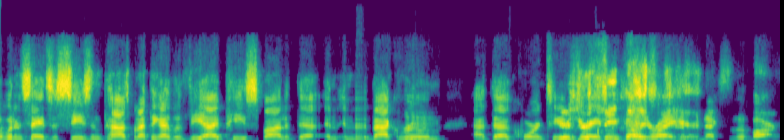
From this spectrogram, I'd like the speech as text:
wouldn't say it's a season pass, but I think I have a VIP spot at the in, in the back room at the quarantine. Here's your crates seat, because- Billy, right here next to the bar.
